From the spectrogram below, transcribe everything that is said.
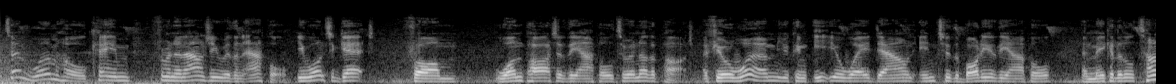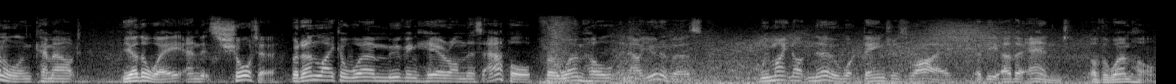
The term wormhole came from an analogy with an apple. You want to get from one part of the apple to another part. If you're a worm, you can eat your way down into the body of the apple and make a little tunnel and come out the other way, and it's shorter. But unlike a worm moving here on this apple, for a wormhole in our universe, we might not know what dangers lie at the other end of the wormhole.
